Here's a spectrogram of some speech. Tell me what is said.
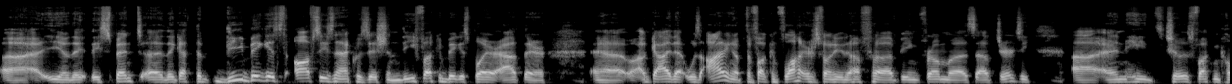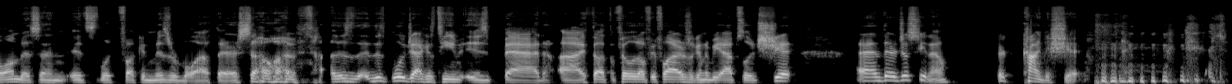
Uh, you know, they, they spent, uh, they got the, the biggest offseason acquisition, the fucking biggest player out there. Uh, a guy that was eyeing up the fucking Flyers, funny enough, uh, being from uh, South Jersey. Uh, and he chose fucking Columbus and it's looked fucking miserable out there. So uh, this, this Blue Jackets team is bad. Uh, I thought the Philadelphia Flyers are going to be absolute shit. And they're just, you know, they're kind of shit.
